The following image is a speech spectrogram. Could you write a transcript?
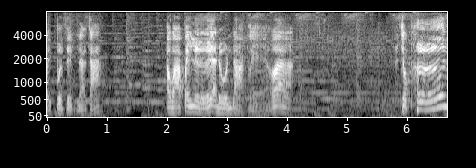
100%แล้วจ้าเอาวาร์ปไปเลยอะโดนดักแล้วอะจบเทิร์น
